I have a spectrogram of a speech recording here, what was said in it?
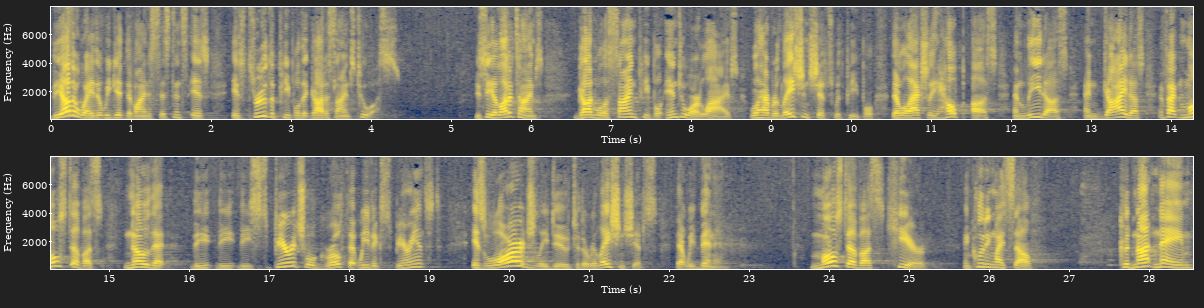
The other way that we get divine assistance is, is through the people that God assigns to us. You see, a lot of times, God will assign people into our lives. We'll have relationships with people that will actually help us and lead us and guide us. In fact, most of us know that the, the, the spiritual growth that we've experienced is largely due to the relationships that we've been in. Most of us here, including myself, could not name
